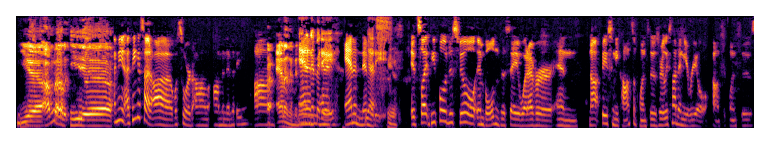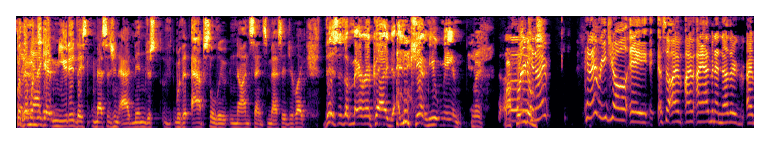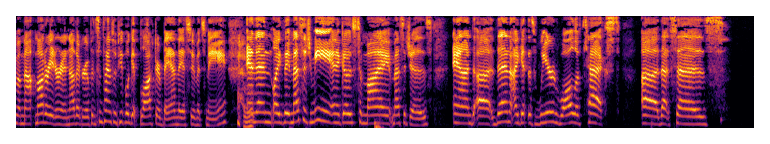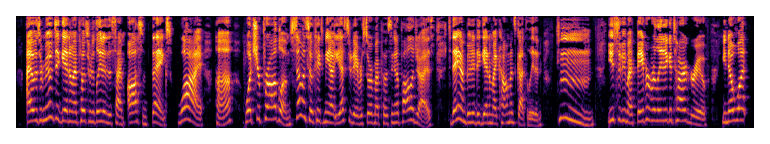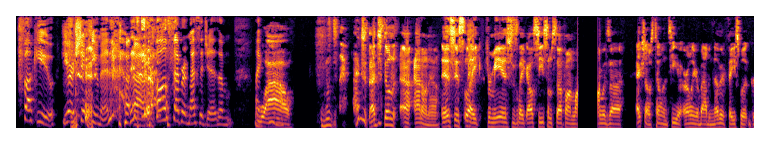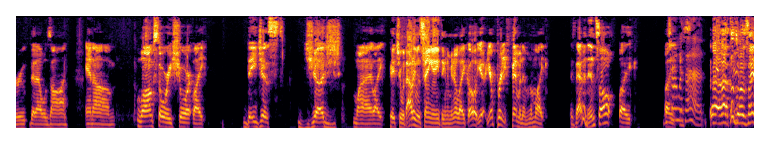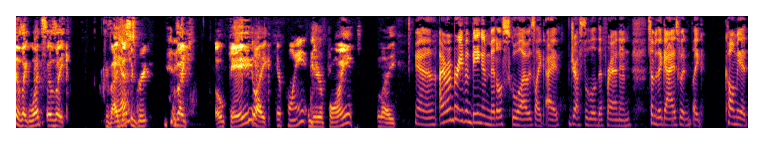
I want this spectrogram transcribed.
yeah, I'm not, yeah, I mean, I think it's that, uh, what's the word? Um, anonymity? Um, uh, anonymity. And- anon- Anonymity. anonymity. Yes. Yeah. It's like people just feel emboldened to say whatever and not face any consequences, or at least not any real consequences. But Like, then when yeah, they get muted, they message an admin just with an absolute nonsense message of like, "This is America. You can't mute me." And My, my Uh, freedoms. Can I can I read y'all a so I'm, I'm I admin another I'm a moderator in another group and sometimes when people get blocked or banned they assume it's me and then like they message me and it goes to my messages and uh, then I get this weird wall of text uh, that says I was removed again and my posts were deleted this time. Awesome, thanks. Why? Huh? What's your problem? So and so kicked me out yesterday, restored my posting and apologized. Today I'm booted again and my comments got deleted. Hmm. Used to be my favorite related guitar group. You know what? Fuck you. You're a shit human. this, these are all separate messages. I'm like, hmm. wow. I just, I just don't, I, I don't know. It's just like, for me, it's just like, I'll see some stuff online. I was, uh, actually, I was telling Tia earlier about another Facebook group that I was on. And, um, long story short, like, they just judged my, like, picture without even saying anything to me. They're like, oh, you're, you're pretty feminine. And I'm like, is that an insult? Like, What's Like, wrong with that? Uh, that's what I was saying. I was like, what's, I was like, cause I And? disagree. I was like, okay, like, Your point. your point, like, Yeah, I remember even being in middle school. I was like, I dressed a little different, and some of the guys would like call me a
